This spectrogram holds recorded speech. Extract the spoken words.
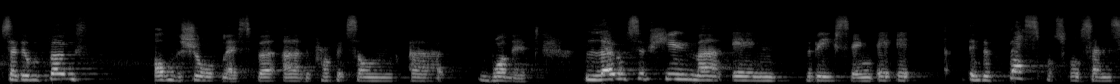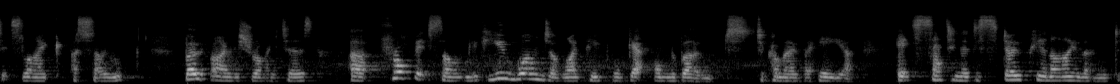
so they were both on the shortlist, but uh, The Prophet Song won it. Loads of humour in The Bee Sting. It, it, in the best possible sense, it's like a soap. Both Irish writers. Uh, Prophet Song, if you wonder why people get on the boats to come over here, it's set in a dystopian island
